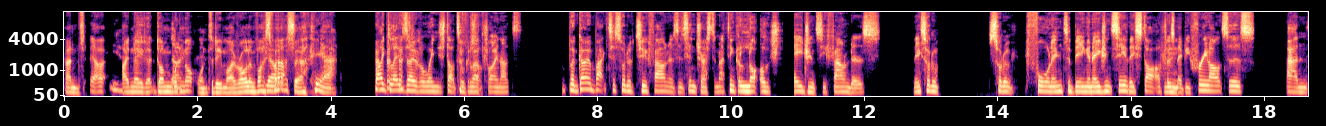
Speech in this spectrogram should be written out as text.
And uh, yeah. I know that Dom no. would not want to do my role and vice no. versa. Yeah. I glaze over when you start talking about finance. But going back to sort of two founders, it's interesting. I think a lot of agency founders, they sort of sort of fall into being an agency. They start off as hmm. maybe freelancers and,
